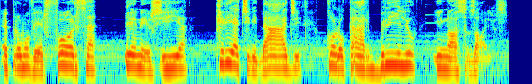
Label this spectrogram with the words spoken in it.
é promover força, energia, criatividade, colocar brilho em nossos olhos.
